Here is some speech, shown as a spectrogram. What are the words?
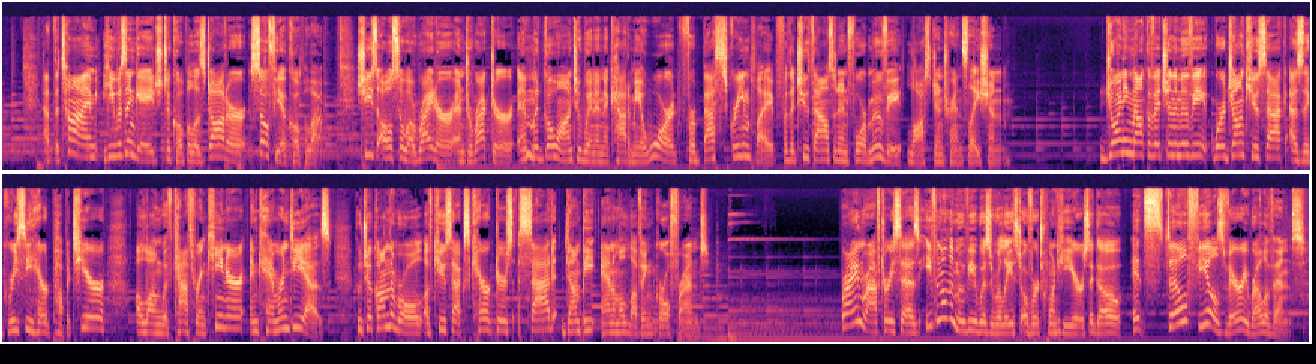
At the time, he was engaged to Coppola's daughter, Sofia Coppola. She's also a writer and director and would go on to win an Academy Award for Best Screenplay for the 2004 movie Lost in Translation. Joining Malkovich in the movie were John Cusack as the greasy haired puppeteer, along with Catherine Keener and Cameron Diaz, who took on the role of Cusack's character's sad, dumpy, animal loving girlfriend. Brian Raftery says even though the movie was released over 20 years ago, it still feels very relevant.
